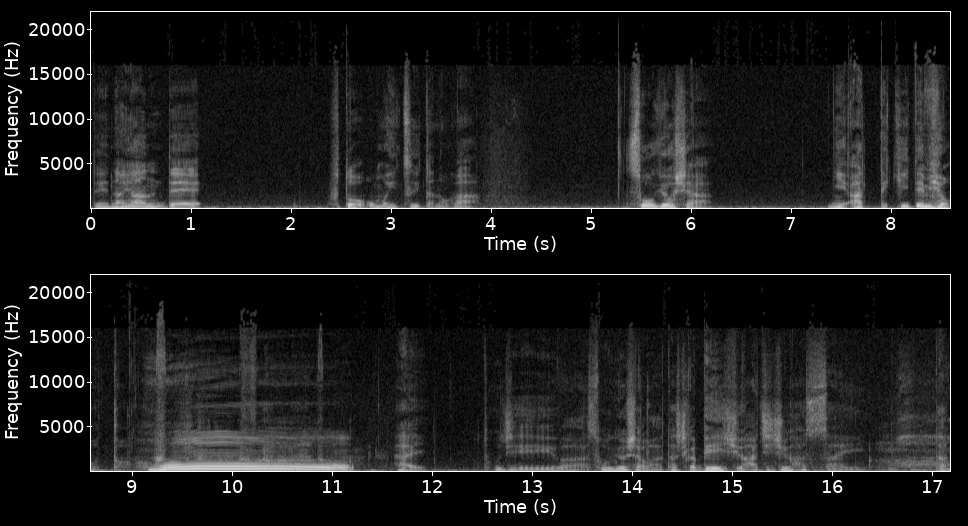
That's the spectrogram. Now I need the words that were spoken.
で悩んでふと思いついたのが創業者に会って聞いてみようと、はい、当時は創業者は確か米寿88歳だっ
